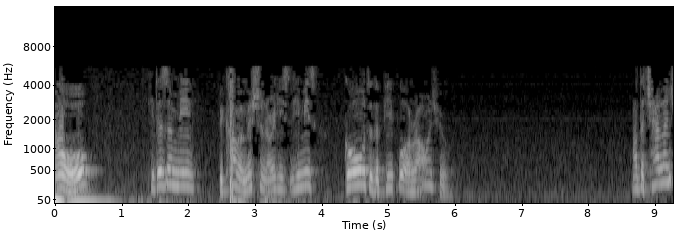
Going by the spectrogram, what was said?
Go, he doesn't mean become a missionary, he, he means go to the people around you. Now, the challenge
